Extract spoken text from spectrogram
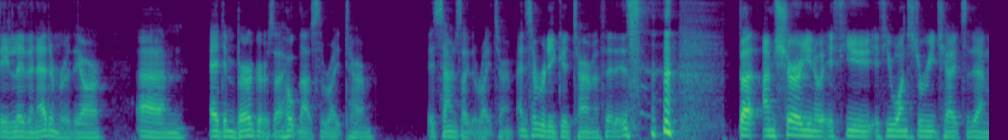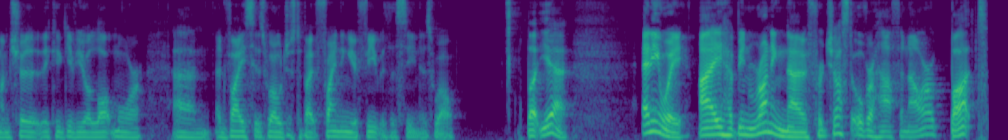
they live in edinburgh. They are um edinburghers. I hope that's the right term. It sounds like the right term. And it's a really good term if it is. But i'm sure you know if you if you wanted to reach out to them i'm sure that they could give you a lot more um, advice as well, just about finding your feet with the scene as well. But yeah. Anyway, I have been running now for just over half an hour, but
